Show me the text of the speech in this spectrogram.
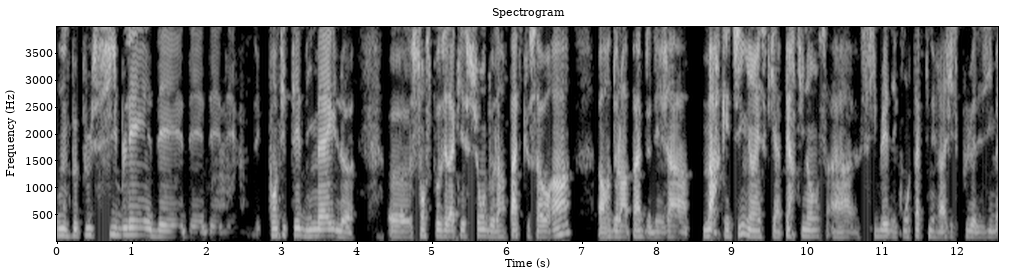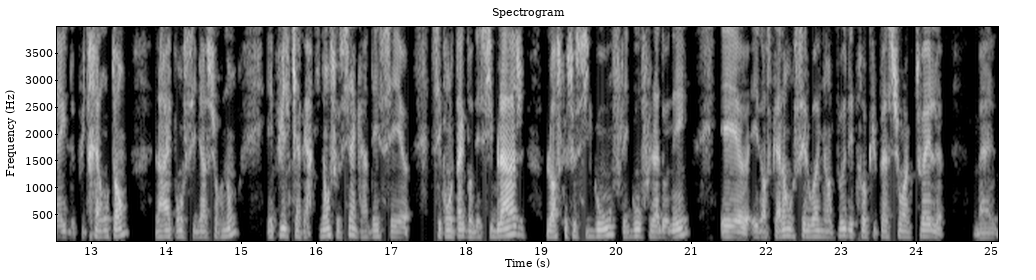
On ne peut plus cibler des, des, des, des quantités d'emails euh, sans se poser la question de l'impact que ça aura. Alors de l'impact déjà marketing, hein, est-ce qu'il y a pertinence à cibler des contacts qui ne réagissent plus à des emails depuis très longtemps? La réponse est bien sûr non. Et puis est-ce qu'il y a pertinence aussi à garder ces, ces contacts dans des ciblages lorsque ceci gonfle et gonfle la donnée? Et, euh, dans ce cas-là, on s'éloigne un peu des préoccupations actuelles ben,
